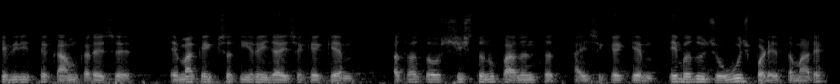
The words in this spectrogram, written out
કેવી રીતે કામ કરે છે, એમાં કંઈક ક્ષતિ રહી જાય છે કે કેમ? અથવા તો શિસ્તનું પાલન થાય છે કે કેમ એ બધું જોવું જ પડે તમારે.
